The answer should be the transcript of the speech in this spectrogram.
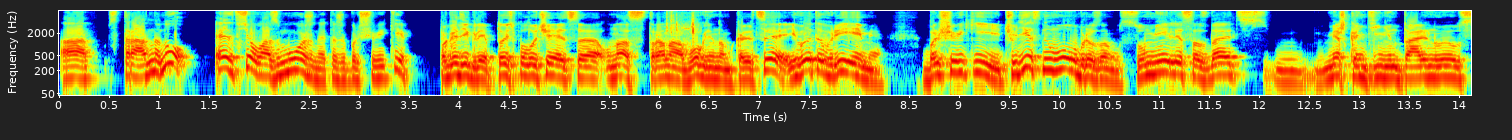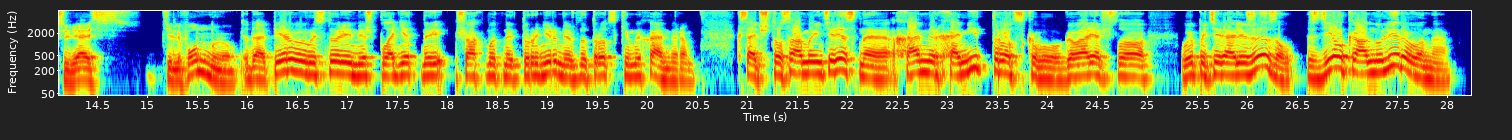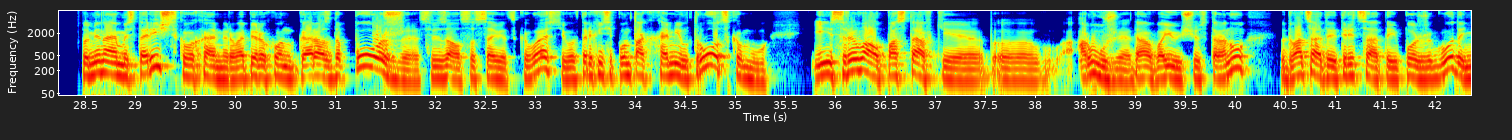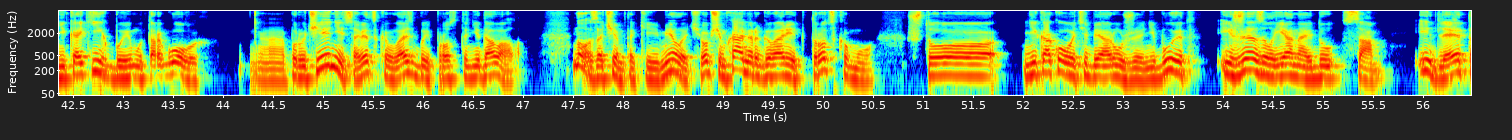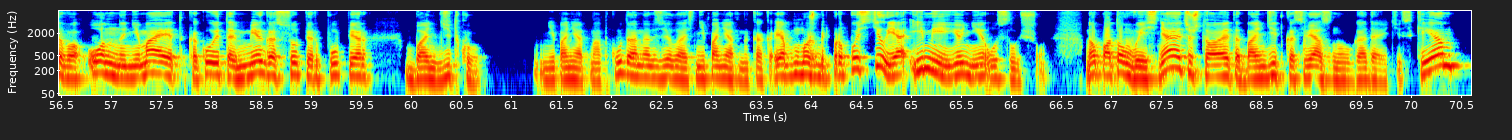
А, странно. Ну, это все возможно, это же большевики. Погоди, Глеб, то есть получается у нас страна в огненном кольце, и в это время большевики чудесным образом сумели создать межконтинентальную связь телефонную. Да, первый в истории межпланетный шахматный турнир между Троцким и Хаммером. Кстати, что самое интересное, Хаммер хамит Троцкому, говорят, что вы потеряли жезл, сделка аннулирована. Вспоминаем исторического Хаммера, во-первых, он гораздо позже связался с советской властью, во-вторых, если бы он так хамил Троцкому и срывал поставки э, оружия да, в воюющую страну в 20-е, 30-е и позже годы, никаких бы ему торговых э, поручений советская власть бы просто не давала. Ну, зачем такие мелочи? В общем, Хаммер говорит Троцкому, что никакого тебе оружия не будет, и жезл я найду сам. И для этого он нанимает какую-то мега-супер-пупер бандитку. Непонятно, откуда она взялась, непонятно как. Я, может быть, пропустил, я имя ее не услышал. Но потом выясняется, что эта бандитка связана, угадайте, с кем?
